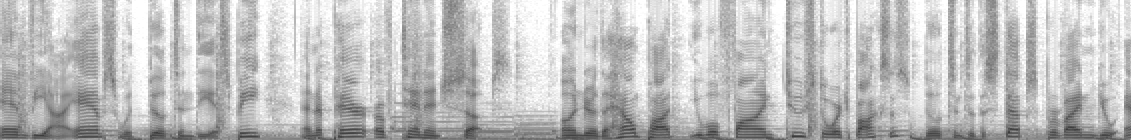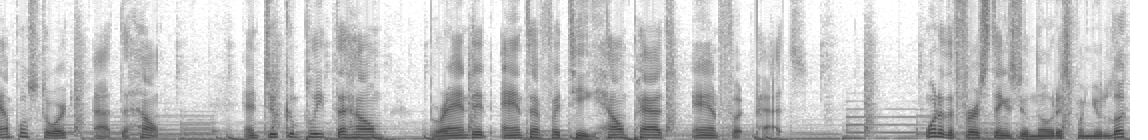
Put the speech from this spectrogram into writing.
MVI amps with built-in DSP, and a pair of 10-inch subs. Under the helm pod, you will find two storage boxes built into the steps providing you ample storage at the helm. And to complete the helm, branded anti-fatigue helm pads and foot pads. One of the first things you'll notice when you look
